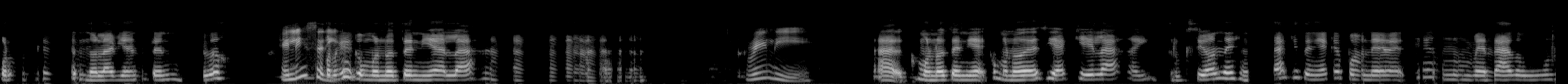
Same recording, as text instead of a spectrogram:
porque no la había entendido. El listening, Porque como no tenía la, really. ah, como no tenía, como no decía aquí las instrucciones, que tenía que poner que numerado uno.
